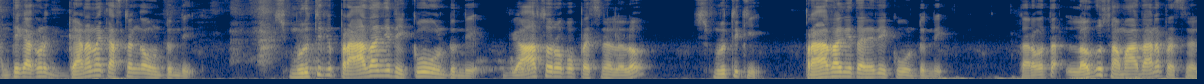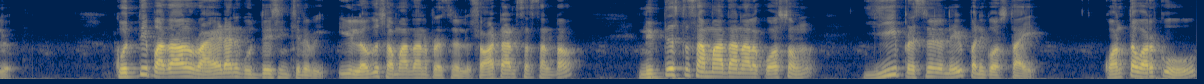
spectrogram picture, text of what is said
అంతేకాకుండా గణన కష్టంగా ఉంటుంది. స్మృతికి ప్రాధాన్యత ఎక్కువ ఉంటుంది. వ్యాసరూప ప్రశ్నలలో స్మృతికి ప్రాధాన్యత అనేది ఎక్కువ ఉంటుంది. తర్వాత లఘు సమాధాన ప్రశ్నలు. కొద్ది పదాలు రాయడానికి ఉద్దేశించినవి ఈ లఘు సమాధాన ప్రశ్నలు. షార్ట్ ఆన్సర్స్ అంటాం. నిర్దిష్ట సమాధానాల కోసం ఈ ప్రశ్నలు అనేవి పనికొస్తాయి. కొంతవరకు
